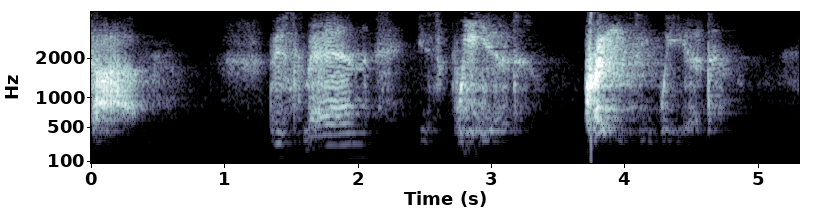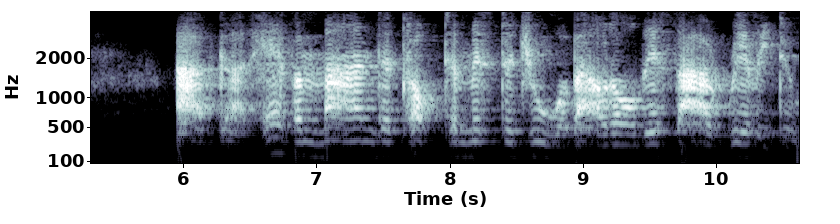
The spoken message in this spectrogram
time. This man is weird, crazy weird. I've got half a mind to talk to Mr. Drew about all this, I really do.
